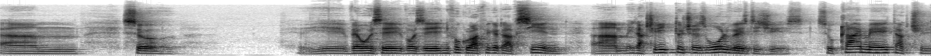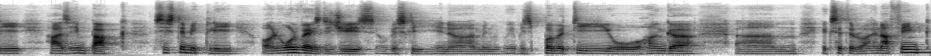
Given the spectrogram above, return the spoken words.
Um, so yeah, there was a was an infographic that I've seen. Um, it actually touches all the SDGs. So climate actually has impact systemically on all the SDGs, obviously, you know, I mean, with poverty or hunger, um, etc. And I think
